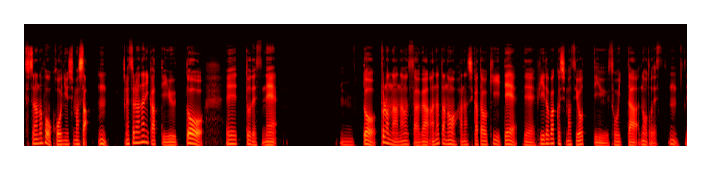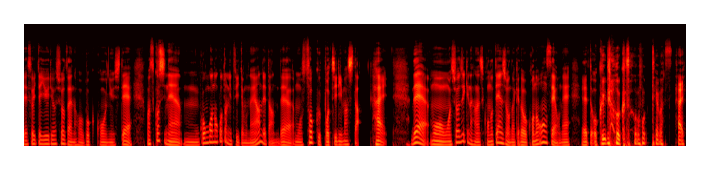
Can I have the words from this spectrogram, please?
そちらの方を購入しました。うん。それは何かっていうと、えー、っとですね、んとプロのアナウンサーがあなたの話し方を聞いてでフィードバックしますよっていうそういったノートです。うん、でそういった有料商材の方を僕購入して、まあ、少しね、うん、今後のことについても悩んでたんでもう即ポチりました。はい。で、もうもう正直な話、このテンションだけど、この音声をね、えっ、と、送ろうと思ってます。はい。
